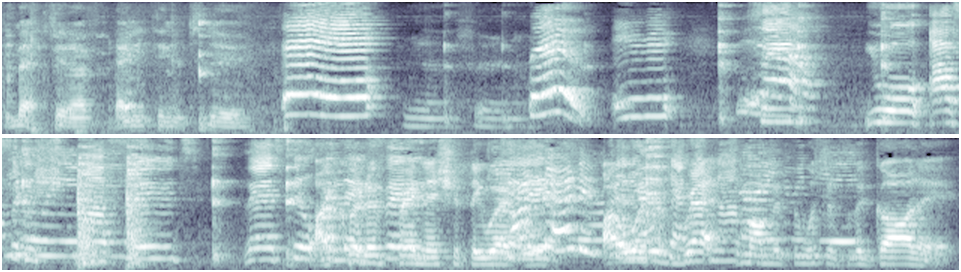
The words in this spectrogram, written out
the next day I have anything to do. Yeah, fair enough. See, you all, I finished my foods. They're still I could have food. finished if they weren't. Sorry, I would have wrecked mum if it wasn't for the garlic.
